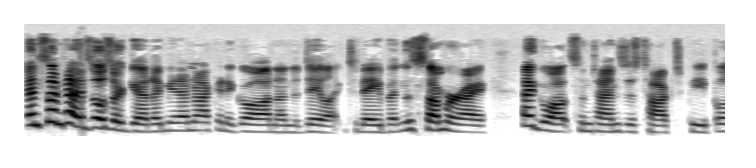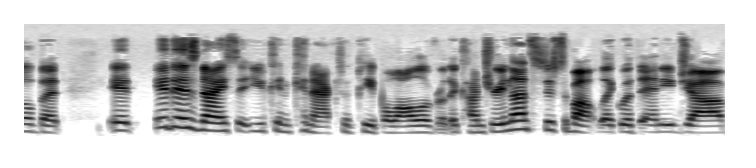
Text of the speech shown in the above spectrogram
And sometimes those are good. I mean i'm not going to go out on a day like today but in the summer i i go out sometimes just talk to people but it it is nice that you can connect with people all over the country and that's just about like with any job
